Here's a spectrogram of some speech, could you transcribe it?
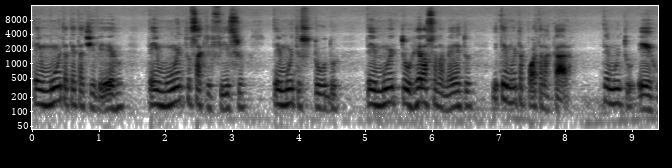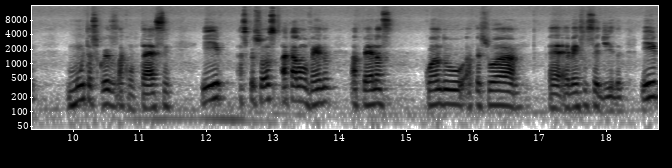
tem muita tentativa e erro, tem muito sacrifício, tem muito estudo, tem muito relacionamento e tem muita porta na cara. Tem muito erro. Muitas coisas acontecem e as pessoas acabam vendo apenas quando a pessoa é, é bem sucedida. E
